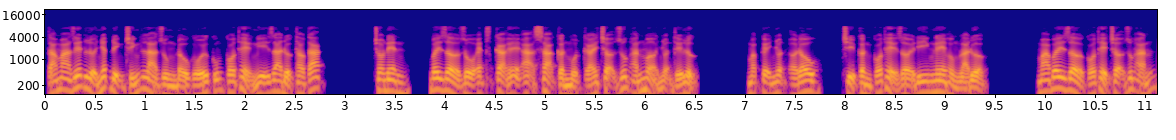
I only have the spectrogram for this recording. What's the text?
Tá ma giết lửa nhất định chính là dùng đầu gối cũng có thể nghĩ ra được thao tác cho nên, bây giờ rô sk hệ ạ xạ cần một cái trợ giúp hắn mở nhuận thế lực. Mặc kệ nhuận ở đâu, chỉ cần có thể rời đi nghe hồng là được. Mà bây giờ có thể trợ giúp hắn,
